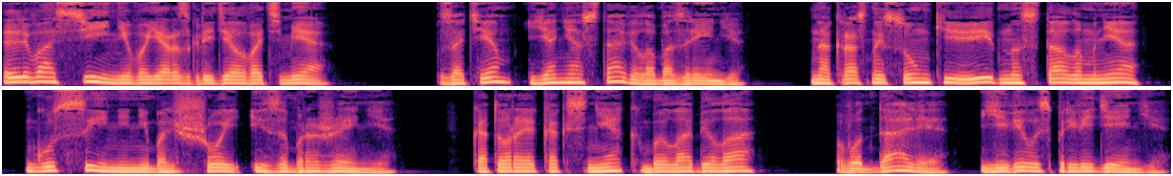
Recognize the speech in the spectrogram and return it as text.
льва синего я разглядел во тьме. Затем я не оставил обозренья. На красной сумке видно стало мне гусыни небольшой изображение, которая как снег была бела. Вот далее явилось привиденье,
